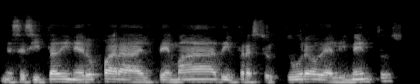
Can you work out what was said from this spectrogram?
necesita dinero para el tema de infraestructura o de alimentos,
